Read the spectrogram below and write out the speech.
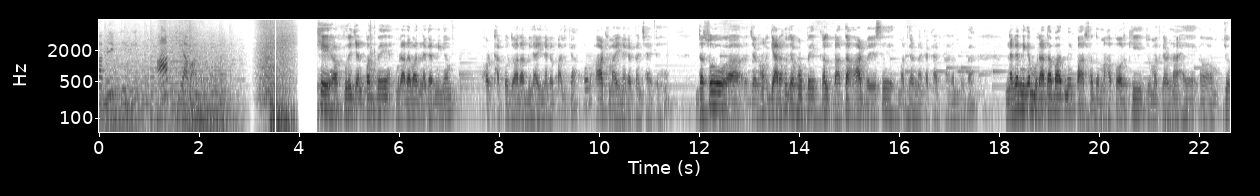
पब्लिक टीवी, आपकी आवाज़। देखिए पूरे जनपद में मुरादाबाद नगर निगम और ठाकुर द्वारा बिलाई नगर पालिका और आठ हमारी नगर पंचायतें हैं। दसों जगहों, ग्यारहों जगहों पे कल प्रातः आठ बजे से मतगणना का कार्य प्रारंभ होगा। नगर निगम मुरादाबाद में पार्षद और महापौर की जो मतगणना है जो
